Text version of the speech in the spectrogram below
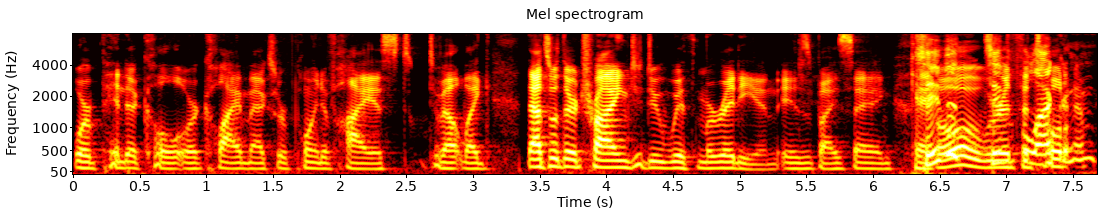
or pinnacle or climax or point of highest develop like that's what they're trying to do with meridian is by saying Say oh say we're at the full total acronym.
